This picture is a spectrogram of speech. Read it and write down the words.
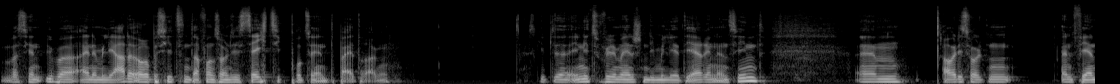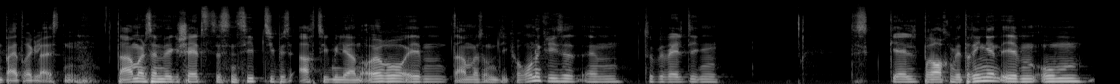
was sie über eine Milliarde Euro besitzen, davon sollen sie 60 Prozent beitragen. Es gibt ja eh nicht so viele Menschen, die Milliardärinnen sind, ähm, aber die sollten einen fairen Beitrag leisten. Damals haben wir geschätzt, das sind 70 bis 80 Milliarden Euro eben, damals um die Corona-Krise ähm, zu bewältigen. Geld brauchen wir dringend eben, um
